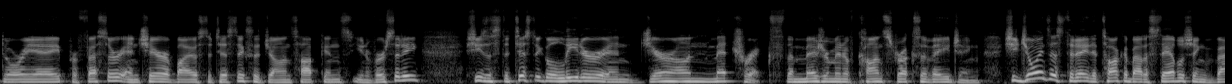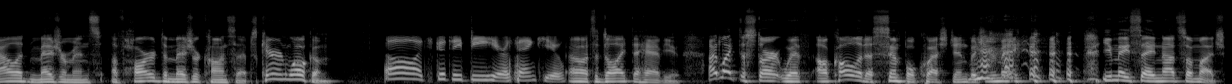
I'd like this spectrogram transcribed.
Dorrier Professor and Chair of Biostatistics at Johns Hopkins University. She's a statistical leader in gerometrics, the measurement of constructs of aging. She joins us today to talk about establishing valid measurements of hard to measure concepts. Karen, welcome. Oh, it's good to be here. Thank you. Oh, it's a delight to have you. I'd like to start with I'll call it a simple question, but you may you may say not so much.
